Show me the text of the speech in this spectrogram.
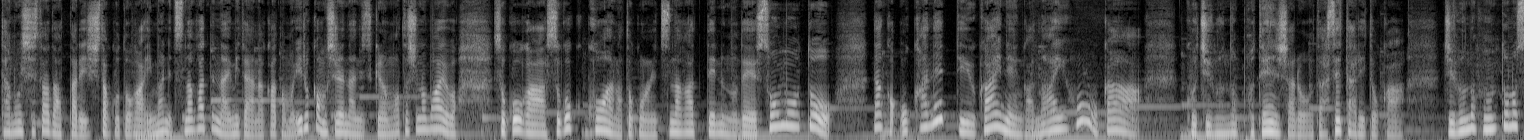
楽しさだったりしたことが今につながってないみたいな方もいるかもしれないんですけども、私の場合はそこがすごくコアなところにつながっているので、そう思うと、なんかお金っていう概念がない方が、こう自分のポテンシャルを出せたりとか、自分の本当の好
